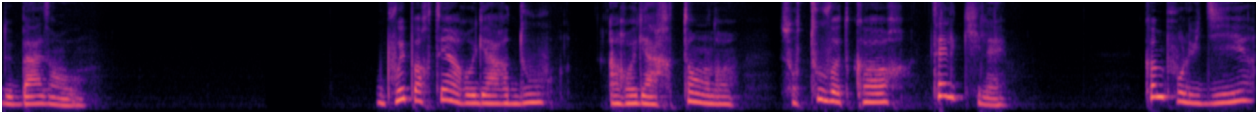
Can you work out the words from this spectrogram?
de bas en haut. Vous pouvez porter un regard doux, un regard tendre sur tout votre corps tel qu'il est, comme pour lui dire ⁇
